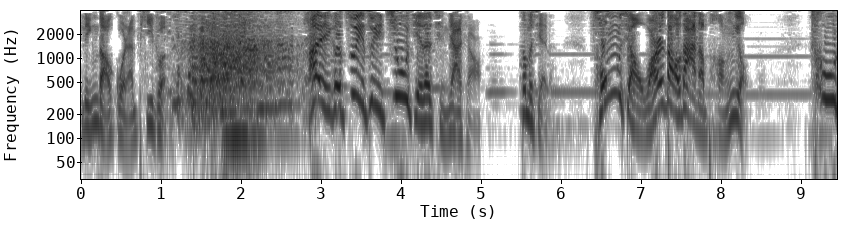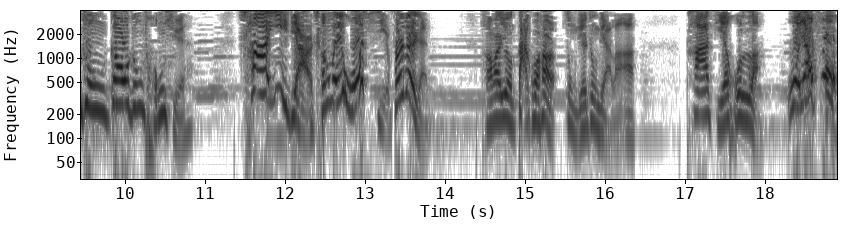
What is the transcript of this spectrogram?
领导果然批准了。还有一个最最纠结的请假条，这么写的：从小玩到大的朋友，初中、高中同学，差一点成为我媳妇儿的人。旁边用大括号总结重点了啊，他结婚了，我要赴会。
